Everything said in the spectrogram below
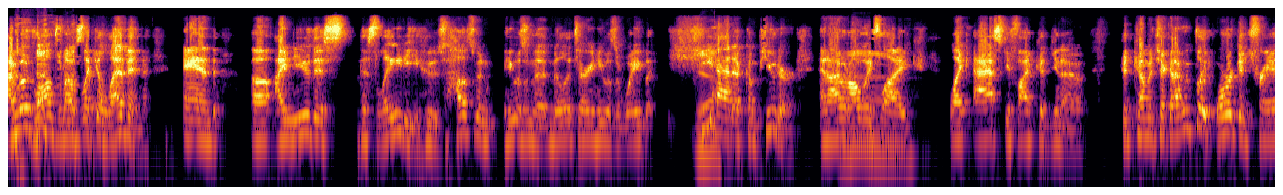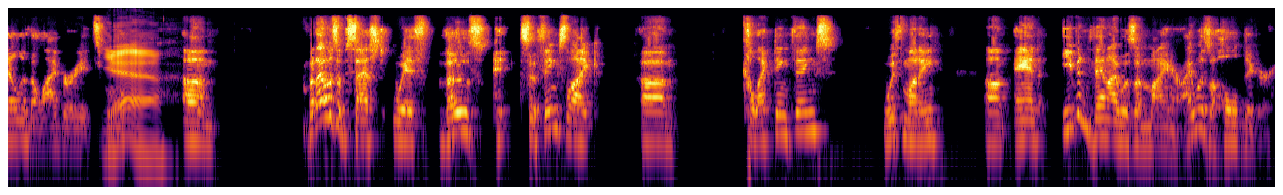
I mowed lawns when I was like 11, and uh, I knew this this lady whose husband he was in the military and he was away, but he Yeah. had a computer, and I would always Ah. like like ask if I could you know could come and check it out. We played Oregon Trail in the library at school. Yeah. Um, but I was obsessed with those. So things like um, collecting things with money, um, and even then I was a miner. I was a hole digger,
